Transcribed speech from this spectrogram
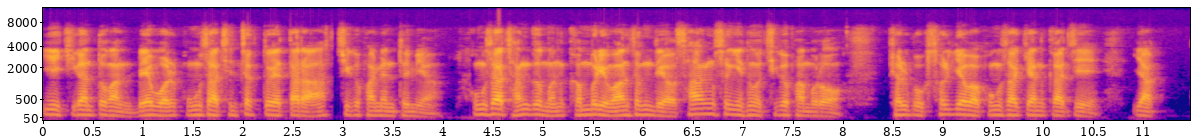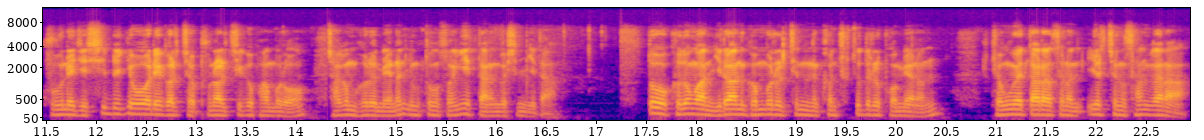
이 기간 동안 매월 공사 진척도에 따라 지급하면 되며 공사 잔금은 건물이 완성되어 상승인 후 지급하므로 결국 설계와 공사 기간까지 약 9 내지 12개월에 걸쳐 분할 지급하므로 자금 흐름에는 융통성이 있다는 것입니다. 또 그동안 이러한 건물을 짓는 건축주들을 보면 은 경우에 따라서는 1층 상가나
